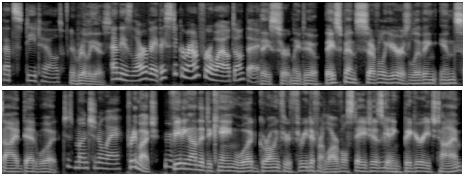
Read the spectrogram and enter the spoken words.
That's detailed. It really is. And these larvae, they stick around for a while, don't they? They certainly do. They spend several years living inside dead wood. Just munching away. Pretty much, Hmm. feeding on the decaying wood, growing through three different larval stages, Mhm. getting bigger each time.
